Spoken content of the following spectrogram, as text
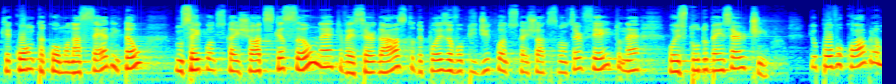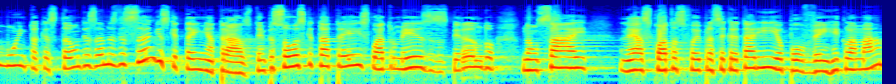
que conta como na sede, então, não sei quantos caixotes que são, né, que vai ser gasto, depois eu vou pedir quantos caixotes vão ser feitos, né, o estudo bem certinho. Que o povo cobra muito a questão de exames de sangue que tem em atraso. Tem pessoas que estão tá três, quatro meses esperando, não sai, né, as cotas foi para a secretaria, o povo vem reclamar,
